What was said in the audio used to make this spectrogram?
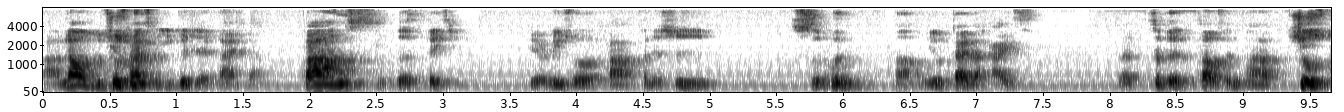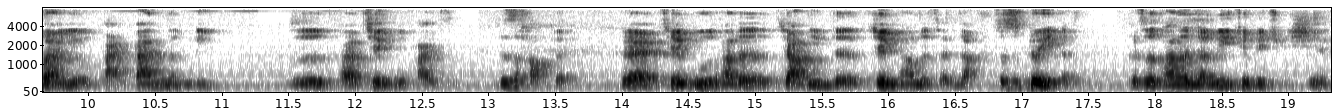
啊。那我们就算是一个人来讲，当时的背景，比如说他可能是失婚啊，又带着孩子，呃，这个造成他就算有百般能力，可是他要兼顾孩子，这是好的，对，兼顾他的家庭的健康的成长，这是对的。可是他的能力就被局限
